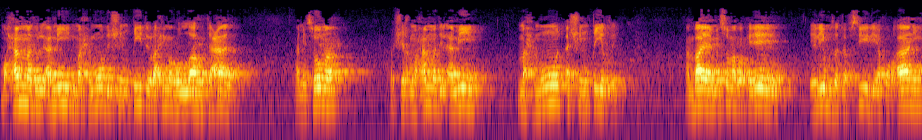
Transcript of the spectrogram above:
Muhammad al-Amin Mahmud al-Shinqiti rahimahullahu ta'ala. Amesoma Sheikh Muhammad al-Amin Mahmud al-Shinqiti ambaye amesoma kwake yeye elimu za tafsiri ya Qur'ani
